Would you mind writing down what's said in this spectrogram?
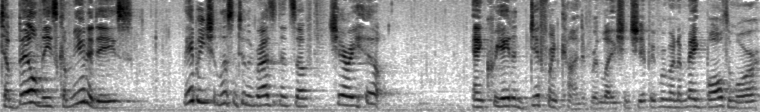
to build these communities, maybe you should listen to the residents of Cherry Hill and create a different kind of relationship if we're going to make Baltimore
